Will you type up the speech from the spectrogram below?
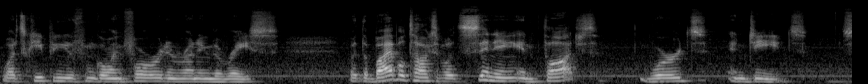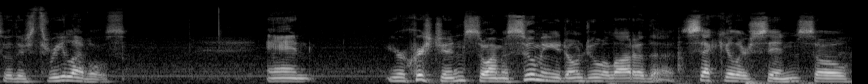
what's keeping you from going forward and running the race. But the Bible talks about sinning in thoughts, words, and deeds. So there's three levels. And you're a Christian, so I'm assuming you don't do a lot of the secular sins. So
